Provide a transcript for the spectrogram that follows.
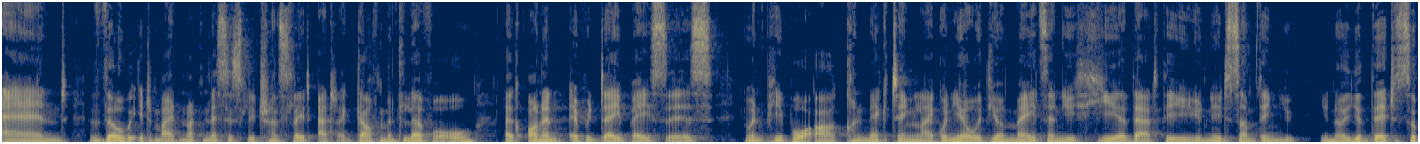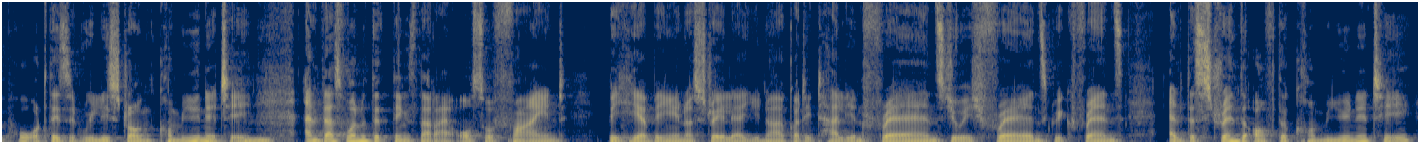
and though it might not necessarily translate at a government level, like on an everyday basis, when people are connecting, like when you're with your mates and you hear that the, you need something, you, you know, you're there to support. There's a really strong community. Mm. And that's one of the things that I also find be here being in Australia. You know, I've got Italian friends, Jewish friends, Greek friends, and the strength of the community,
